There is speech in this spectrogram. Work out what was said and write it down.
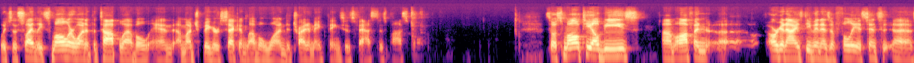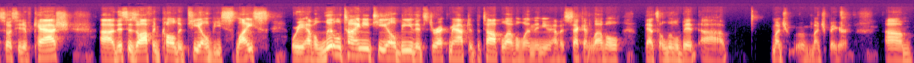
which is a slightly smaller one at the top level and a much bigger second level one to try to make things as fast as possible. So small TLBs, um, often uh, organized even as a fully uh, associative cache. Uh, this is often called a TLB slice, where you have a little tiny TLB that's direct mapped at the top level, and then you have a second level that's a little bit uh, much, much bigger. Um,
